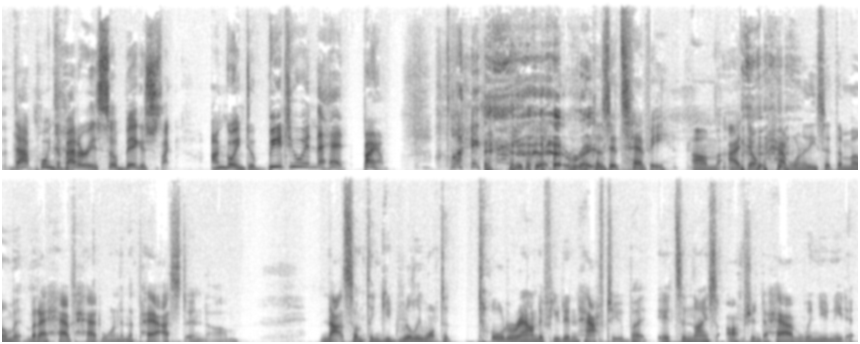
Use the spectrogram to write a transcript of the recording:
that point, the battery is so big, it's just like, I'm going to beat you in the head. Bam! like, You could. right. because it's heavy. Um, I don't have one of these at the moment, but I have had one in the past, and um, not something you'd really want to tote around if you didn't have to. But it's a nice option to have when you need it.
